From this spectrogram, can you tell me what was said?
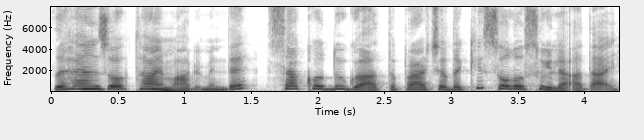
The Hands of Time albümünde Sako Dugu adlı parçadaki solosuyla aday.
